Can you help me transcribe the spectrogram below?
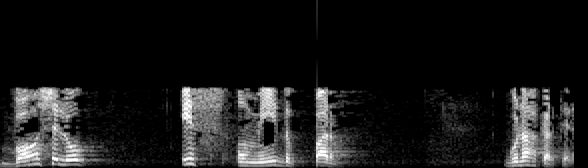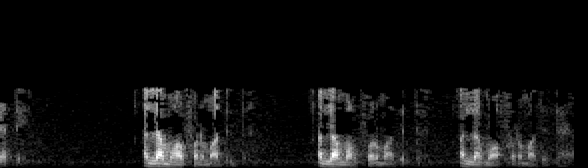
بہت سے لوگ اس امید پر گناہ کرتے رہتے۔ اللہ معاف فرما دیتا ہے، اللہ معاف فرما دیتا ہے۔ اللہ معاف فرما دیتا ہے۔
